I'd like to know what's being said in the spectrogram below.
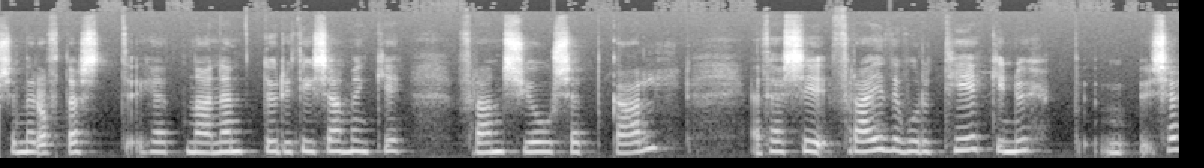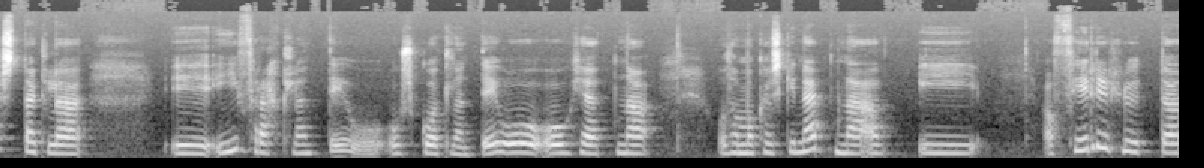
sem er oftast hérna nefndur í því samengi Frans Jósef Gall en þessi fræði voru tekin upp sérstaklega í Fraklandi og, og Skotlandi og, og hérna og það má kannski nefna að í, á fyrirluta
